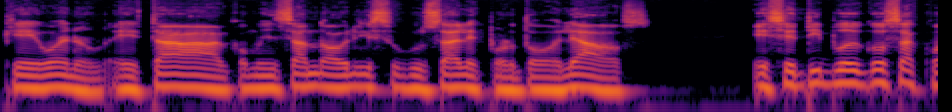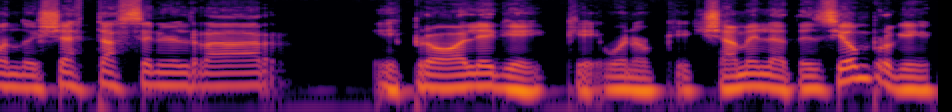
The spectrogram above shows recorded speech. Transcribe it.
que, bueno, está comenzando a abrir sucursales por todos lados. Ese tipo de cosas cuando ya estás en el radar es probable que, que bueno, que llamen la atención porque,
